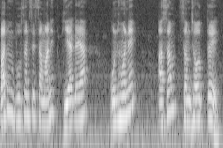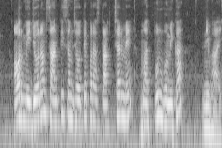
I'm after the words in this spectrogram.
पद्म भूषण से सम्मानित किया गया। उन्होंने असम समझौते और मिजोरम शांति समझौते पर हस्ताक्षर में महत्वपूर्ण भूमिका निभाई।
